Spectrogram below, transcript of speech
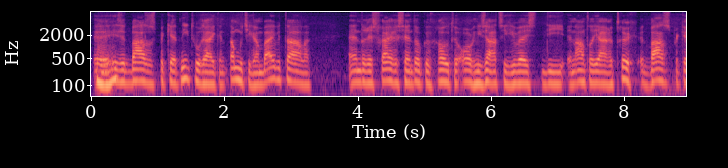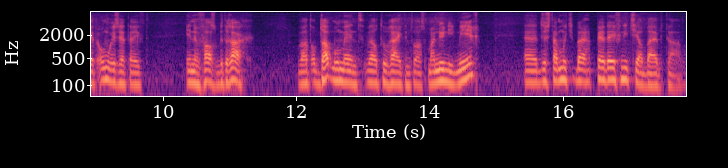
Eh, Mhm. is het basispakket niet toereikend, dan moet je gaan bijbetalen. En er is vrij recent ook een grote organisatie geweest die een aantal jaren terug het basispakket omgezet heeft in een vast bedrag. Wat op dat moment wel toereikend was, maar nu niet meer. Eh, dus daar moet je per definitie al bij betalen.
